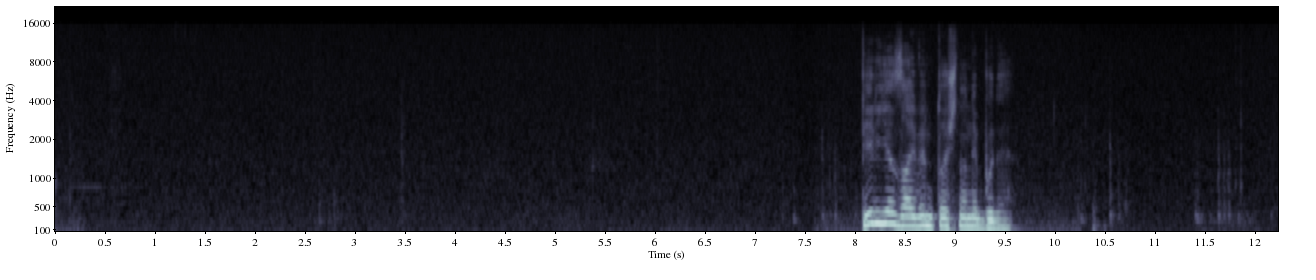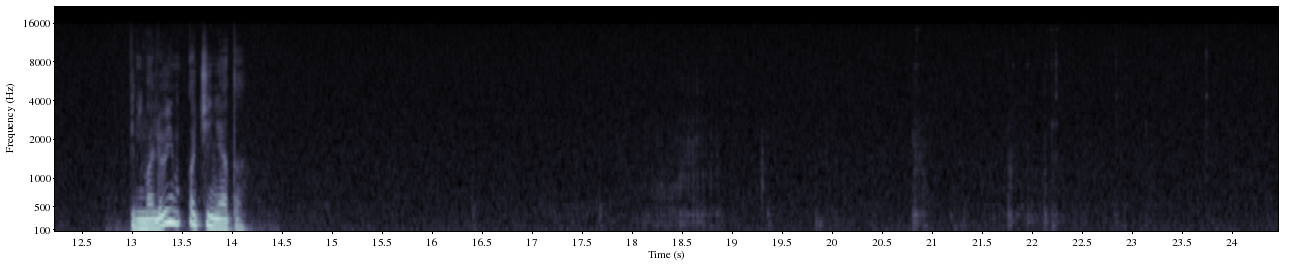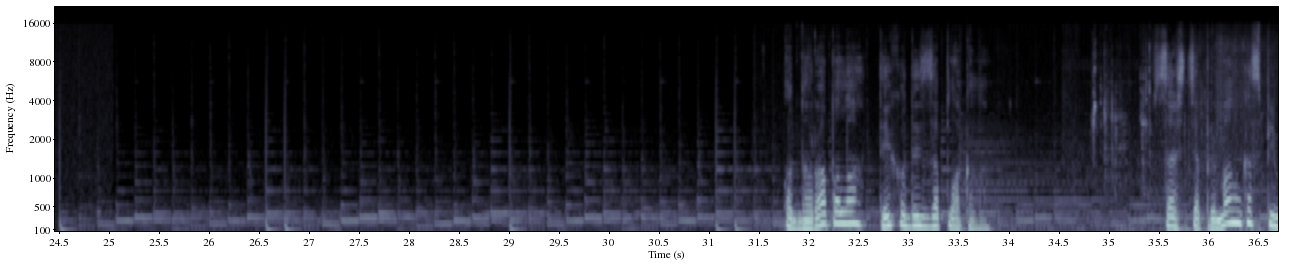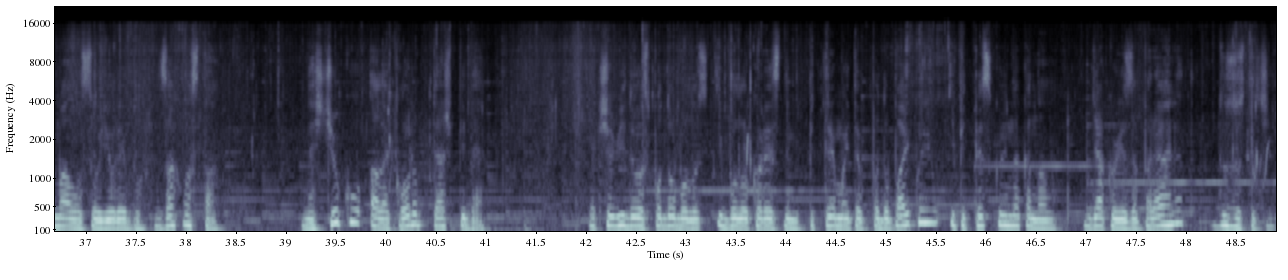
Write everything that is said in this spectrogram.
Пір'я зайвим точно не буде. Підмалюємо оченята. Одна рапала тихо десь заплакала. Все ж ця приманка спіймала свою рибу за хвоста. Не щуку, але короб теж піде. Якщо відео сподобалось і було корисним, підтримайте вподобайкою і підпискою на канал. Дякую за перегляд. До зустрічі!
